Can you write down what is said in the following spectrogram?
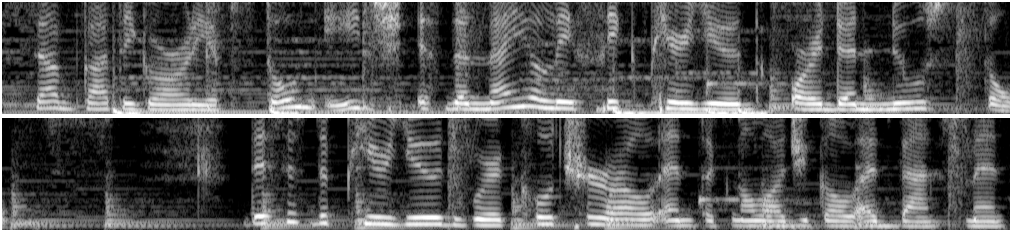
subcategory of Stone Age is the Neolithic period or the New Stones. This is the period where cultural and technological advancement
